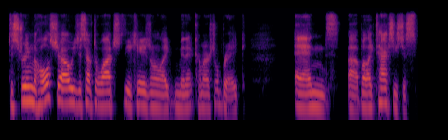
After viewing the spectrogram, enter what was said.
to stream the whole show, you just have to watch the occasional like minute commercial break. And uh, but like Taxi's just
